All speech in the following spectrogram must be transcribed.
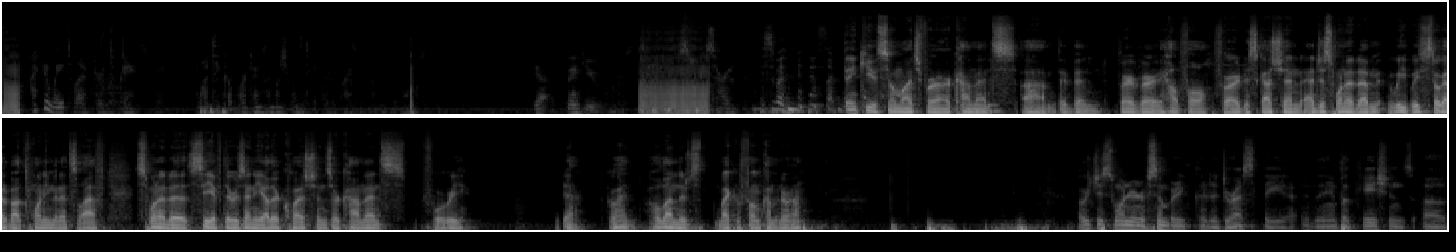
I can wait till after it's okay it's okay i want to take up more time unless she wants to get to the crisis pregnancy matters. Yeah, thank you. Sorry, sorry Thank you so much for our comments. Um, they've been very, very helpful for our discussion. I just wanted to, we, we've still got about 20 minutes left. Just wanted to see if there was any other questions or comments before we, yeah, go ahead. Hold on, there's a microphone coming around. I was just wondering if somebody could address the, uh, the implications of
